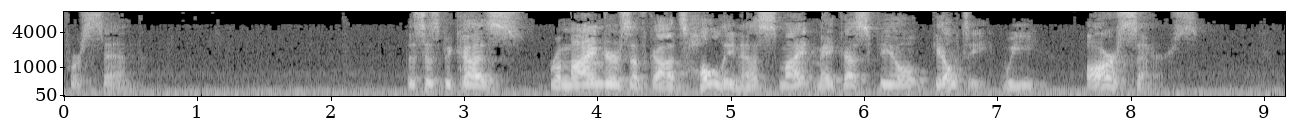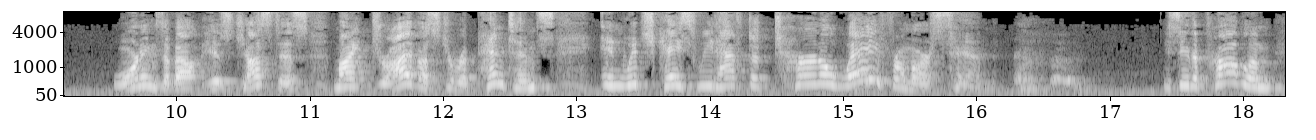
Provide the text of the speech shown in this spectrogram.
for sin. This is because reminders of God's holiness might make us feel guilty. We are sinners. Warnings about his justice might drive us to repentance, in which case we'd have to turn away from our sin. You see, the problem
